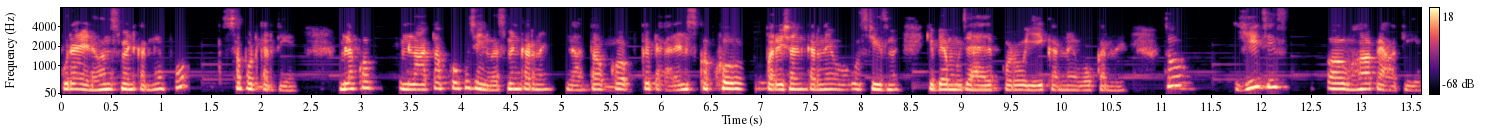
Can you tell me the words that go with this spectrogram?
पूरा एनहांसमेंट करने को सपोर्ट करती है। मतलब आपको ना तो आपको कुछ इन्वेस्टमेंट करना है ना तो आपको हम्म। आपके पेरेंट्स को, को परेशान करना है उस चीज़ में कि भैया मुझे हेल्प करो ये करना है वो करना है। तो ये चीज़ वहाँ पे आती है।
